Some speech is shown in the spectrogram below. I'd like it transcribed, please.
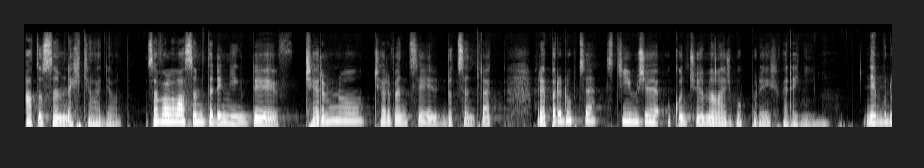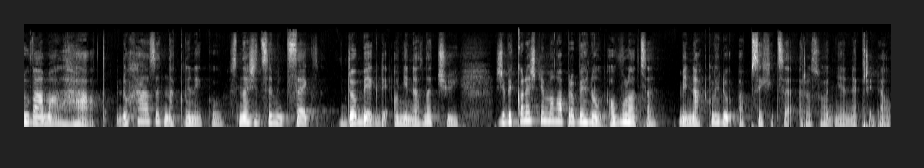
A to jsem nechtěla dělat. Zavolala jsem tedy někdy v červnu, červenci do centra reprodukce s tím, že ukončujeme léčbu pod jejich vedením. Nebudu vám lhát, docházet na kliniku, snažit se mít sex v době, kdy oni naznačují, že by konečně mohla proběhnout ovulace, mi na klidu a psychice rozhodně nepřidalo.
